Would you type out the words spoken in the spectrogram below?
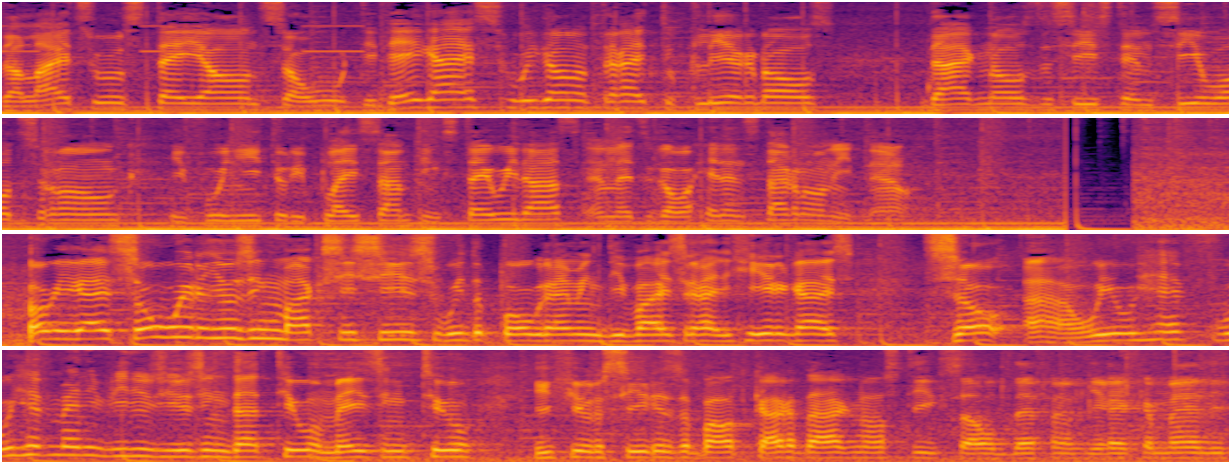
The lights will stay on. So today, guys, we're gonna try to clear those diagnose the system, see what's wrong. If we need to replace something, stay with us and let's go ahead and start on it now. Okay guys, so we're using MaxiSys with the programming device right here guys. So uh, we have we have many videos using that too, amazing too. If you're serious about car diagnostics, I'll definitely recommend it.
